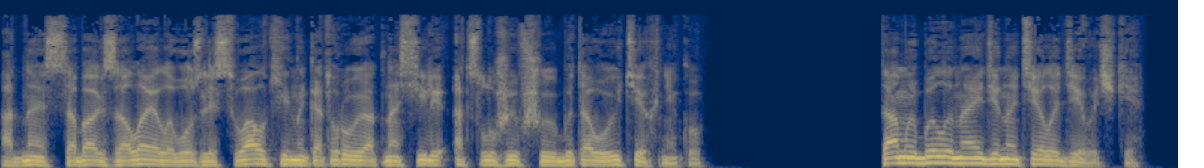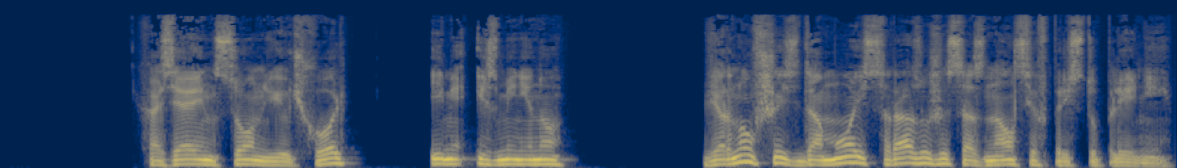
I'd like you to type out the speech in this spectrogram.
Одна из собак залаяла возле свалки, на которую относили отслужившую бытовую технику. Там и было найдено тело девочки. Хозяин Сон Ючхоль, имя изменено, вернувшись домой, сразу же сознался в преступлении.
